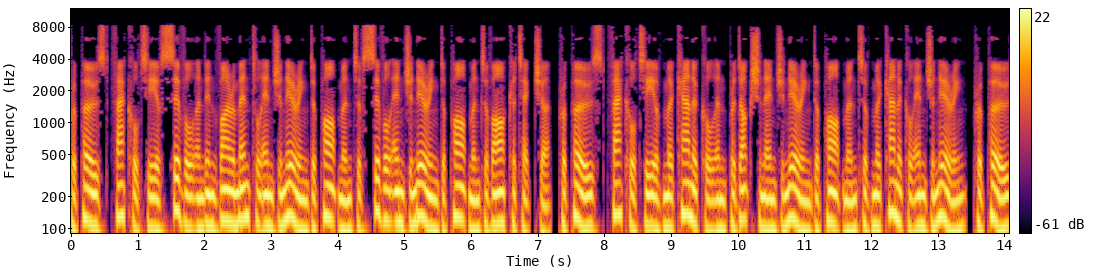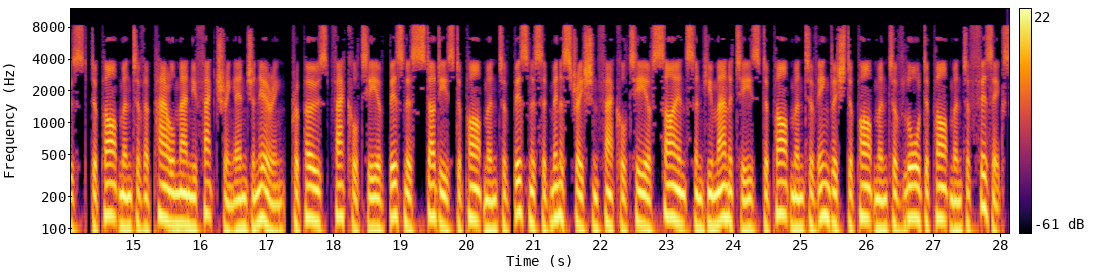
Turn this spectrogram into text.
proposed Faculty of Civil and Environmental Engineering Department of Civil Engineering Department of Architecture proposed Faculty of Mechanical and Production Engineering Department of Mechanical Engineering Engineering proposed Department of Apparel Manufacturing Engineering proposed Faculty of Business Studies Department of Business Administration Faculty of Science and Humanities Department of English Department of Law Department of Physics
